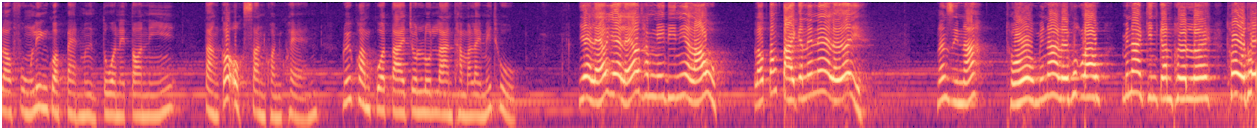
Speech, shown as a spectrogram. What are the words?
เราฝูงลิงกว่า 80,000 ตัวในตอนนี้ ต่างก็อกสั่นขวัญแขวน ด้วยความกลัวตายจนลนลานทำอะไรไม่ถูก แย่แล้วแย่แล้วทำไงดีเนี่ยเรา เราต้องตายกันแน่ ๆ เลย นั่นสินะ โธ่ไม่น่าเลยพวกเราไม่น่ากินกันเพลินเลย โธ่โธ่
